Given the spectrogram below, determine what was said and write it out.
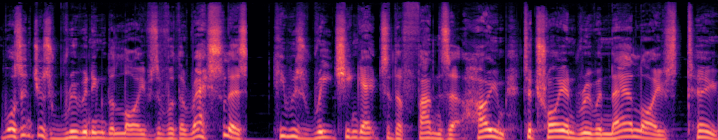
wasn't just ruining the lives of other wrestlers, he was reaching out to the fans at home to try and ruin their lives too.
